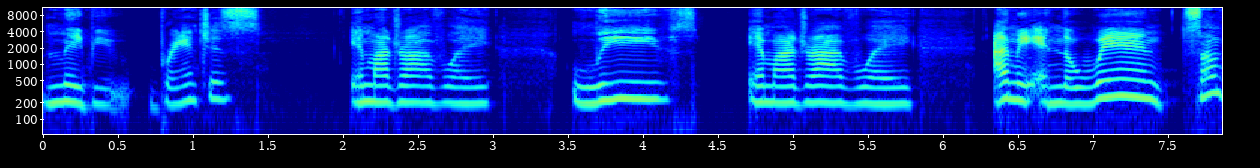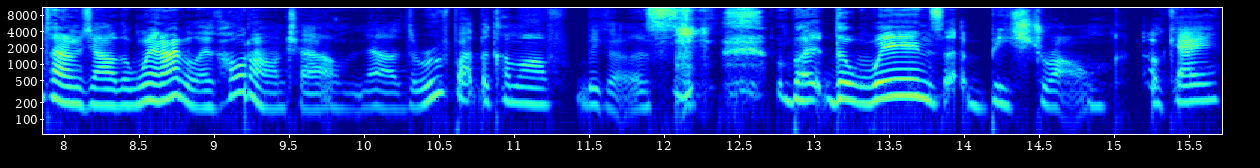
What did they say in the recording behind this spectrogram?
may be branches in my driveway, leaves in my driveway, I mean, and the wind, sometimes y'all, the wind, I'd be like, hold on, child. Now the roof about to come off because, but the winds be strong. Okay.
